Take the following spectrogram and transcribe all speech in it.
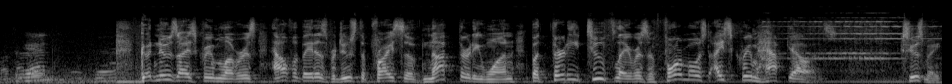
Once again. Good news, ice cream lovers. Alpha Beta's reduced the price of not 31, but 32 flavors of Foremost ice cream half gallons. Excuse me.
